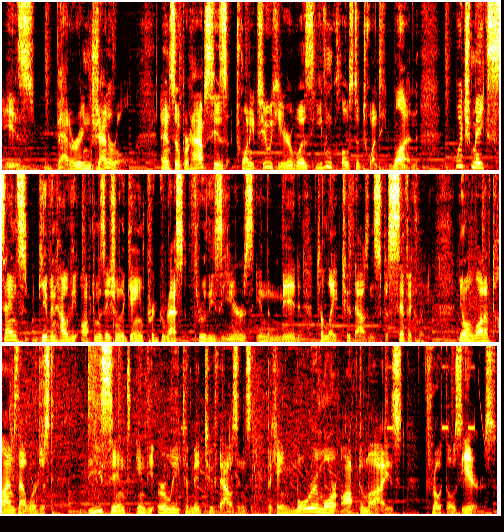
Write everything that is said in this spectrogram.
is better in general and so perhaps his 22 here was even close to 21, which makes sense given how the optimization of the game progressed through these years in the mid to late 2000s specifically. You know, a lot of times that were just decent in the early to mid 2000s became more and more optimized throughout those years.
